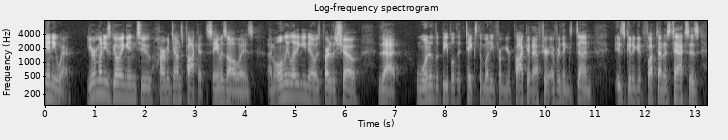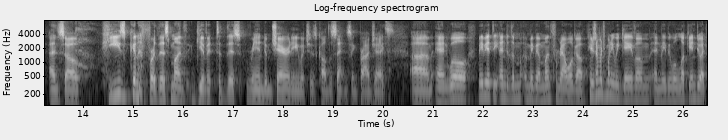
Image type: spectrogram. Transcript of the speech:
anywhere. Your money's going into Harmontown's pocket, same as always. I'm only letting you know as part of the show that one of the people that takes the money from your pocket after everything's done is going to get fucked on his taxes. And so he's going to, for this month, give it to this random charity, which is called the Sentencing Project. Um, and we'll maybe at the end of the maybe a month from now we'll go. Here's how much money we gave them, and maybe we'll look into it.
